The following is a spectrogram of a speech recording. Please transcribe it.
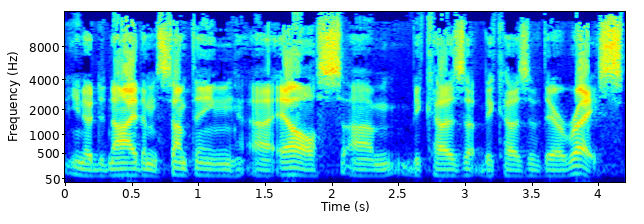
you know deny them something uh, else um, because of, because of their race.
